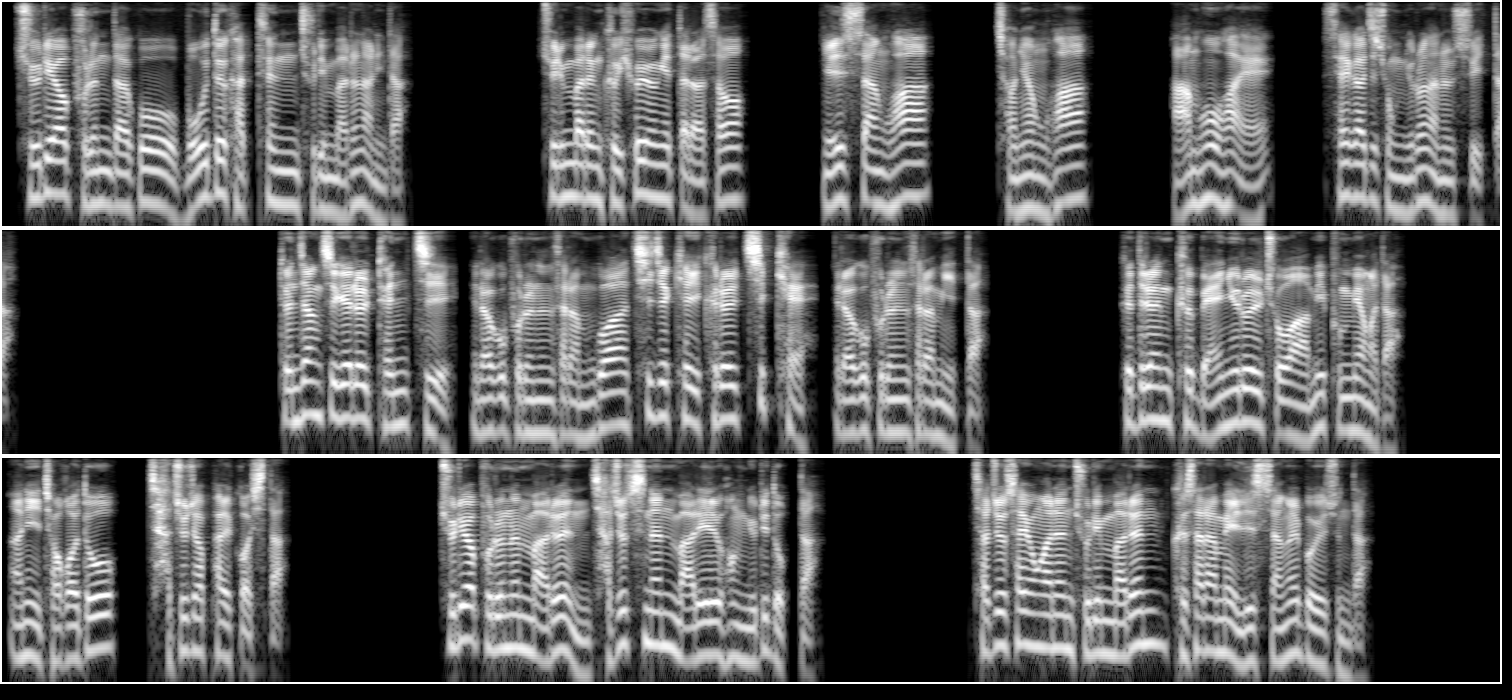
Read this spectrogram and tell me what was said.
줄여 부른다고 모두 같은 줄임말은 아니다. 줄임말은 그 효용에 따라서 일상화, 전형화, 암호화의 세 가지 종류로 나눌 수 있다. 된장찌개를 된찌라고 부르는 사람과 치즈케이크를 치케라고 부르는 사람이 있다. 그들은 그 메뉴를 좋아함이 분명하다. 아니, 적어도 자주 접할 것이다. 줄여 부르는 말은 자주 쓰는 말일 확률이 높다. 자주 사용하는 줄임말은 그 사람의 일상을 보여준다.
